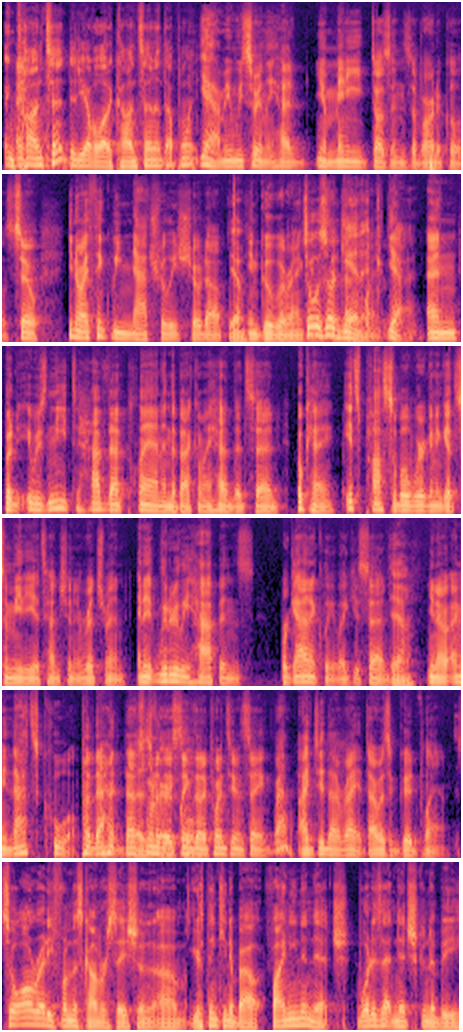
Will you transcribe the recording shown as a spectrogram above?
And content? Did you have a lot of content at that point? Yeah, I mean, we certainly had you know many dozens of articles. So you know, I think we naturally showed up Yeah. in Google rankings. So it was organic. Yeah, and but it was neat to have that plan in the back of my head that said, okay, it's possible we're going to get some media attention in Richmond, and it literally happens organically, like you said. Yeah. You know, I mean, that's cool. That that's is one of those things that I point to and say, wow, I did that right. That was a good plan. So already from this conversation, um, you're thinking about finding a niche. What is that niche going to be?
